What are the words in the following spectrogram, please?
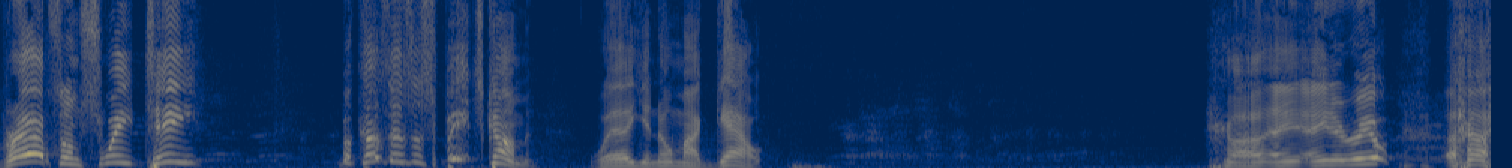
Grab some sweet tea. Because there's a speech coming. Well, you know my gout. Uh, ain't, ain't, it real?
